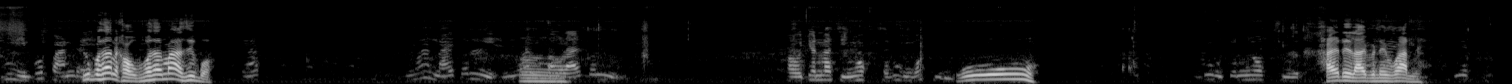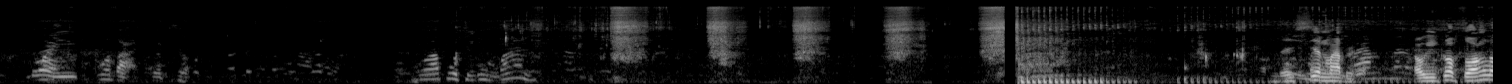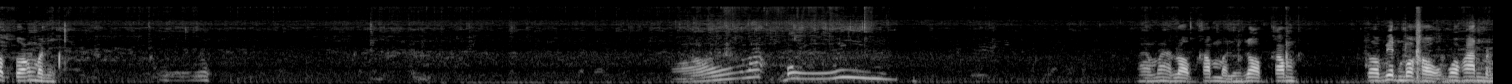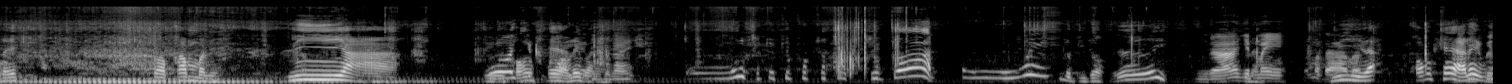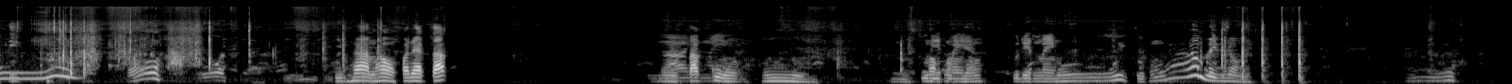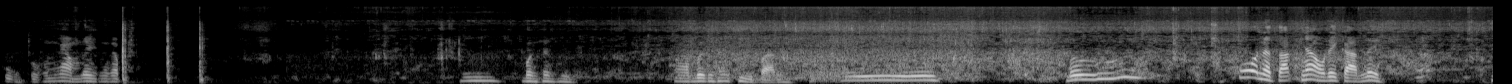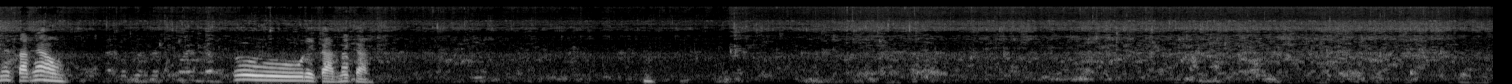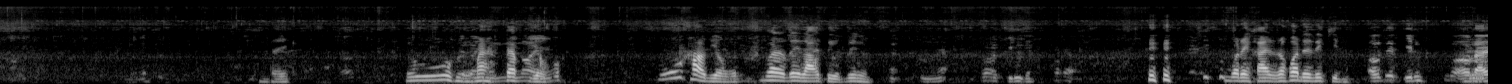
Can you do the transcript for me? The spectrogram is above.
นี่ผู้ปันเลยคือพระท่านเข่าพระท่านมาสิบ่หมู่บ้านหลายต้นนี่หมู่บ้านเขาหลายต้นนี่เขาจนว่าสิยกสะดุ้งบ่ขึ้นโอ้สะดุ้งจนยกสืดขายได้หลายไปในวันนี่ด้วยทั่วบาทเกือบเสอบว่าพูดถึงหมู่บ้าน ได้เสี้ยนมาเลยเอาอีกรอบสองรอบสองมานี่เอาละบุ้ยมามารอบค่ำมานี่รอบค่ำรอบเวียนบ่เขาบ่พันบันเลยรอบค่ำมานี่นี่อะถือของแท้เลยบัดนี้จะได้โอ้ยสุดสุดสุดสุดสุดสุดยอด โอ้ยเดือพี่ดอกเอ้ยนี่ละเย็ดไม่ธรรมดานี่ละของแท้เลยไปติ๊กโอ้ทีมงานเฮาแผนกตักนี่ตักกุ้งอืมสูเด็ดไหมนอกสูเด็ดไหมโอ้ยตัวงามๆเลยพี่น้องนี่โอ้กุ้งตัวงามๆเลยนะครับอืมเบิ่งทางทีมาเบิ่งทางทีบานโอ้ยเบิ่งโอ้น่ะตักเหงาได้การเลยเนี่ยตักเหงาโอ้ได้การได้การได้โอ้ถึงมาแป๊บเดียวโอ้ข้าวเดียวว่าได้หลายตื่นด้วยนี่ก็กินกัน บ่ได้ขายแล้วพอได้ได้กินเอาแต่กินก็เอาไร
